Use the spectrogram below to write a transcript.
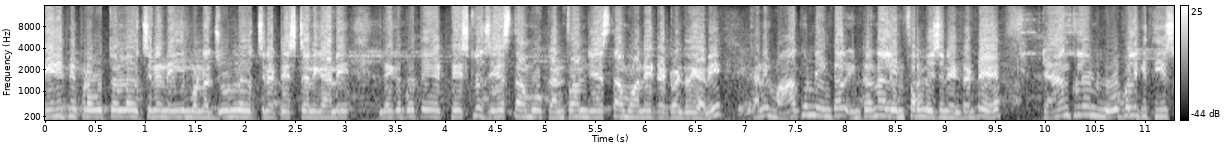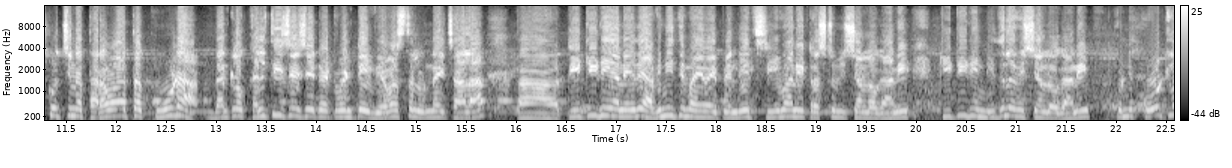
టీడీపీ ప్రభుత్వంలో వచ్చిన నెయ్యి మొన్న జూన్లో వచ్చిన టెస్ట్ అని కానీ లేకపోతే టెస్ట్లు చేస్తాము కన్ఫర్మ్ చేస్తాము అనేటటువంటిది కానీ కానీ మాకున్న ఇంటర్ ఇంటర్నల్ ఇన్ఫర్మేషన్ ఏంటంటే ట్యాంకులను లోపలికి తీసుకొచ్చిన తర్వాత కూడా దాంట్లో కల్తీ చేసేటటువంటి వ్యవస్థలు ఉన్నాయి చాలా. టీటీడీ అనేది అవినీతిమయం అయిపోయింది శ్రీవాణి ట్రస్ట్ విషయంలో కానీ టీటీడీ నిధుల విషయంలో కానీ కొన్ని కోట్ల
